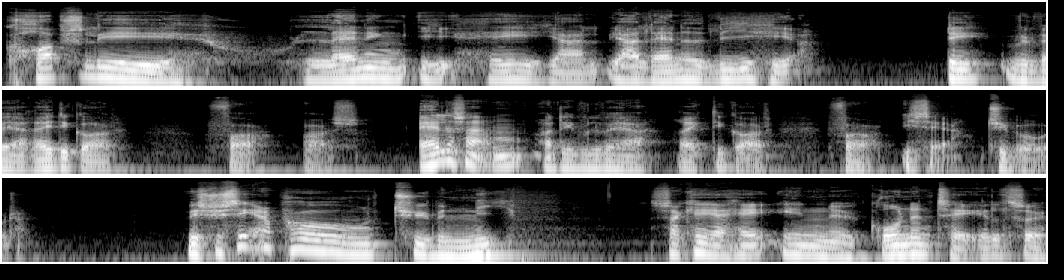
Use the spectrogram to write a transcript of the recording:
kropslig landing i, hey, jeg, jeg er landet lige her. Det vil være rigtig godt for os alle sammen, og det vil være rigtig godt for især type 8. Hvis vi ser på type 9, så kan jeg have en øh, grundantagelse,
